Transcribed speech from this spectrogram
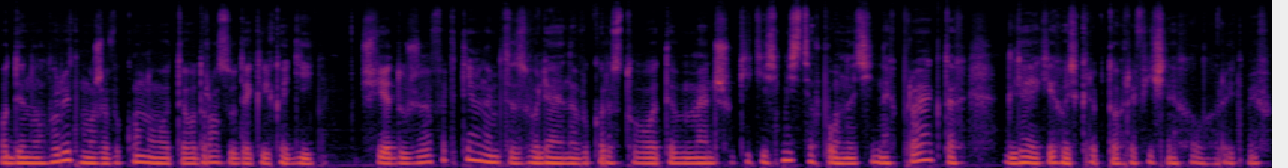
один алгоритм може виконувати одразу декілька дій. Що є дуже ефективним, дозволяє не використовувати меншу кількість місця в повноцінних проектах для якихось криптографічних алгоритмів.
